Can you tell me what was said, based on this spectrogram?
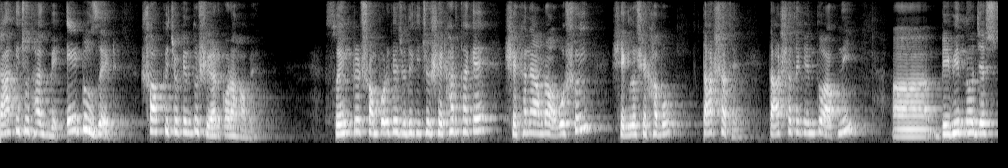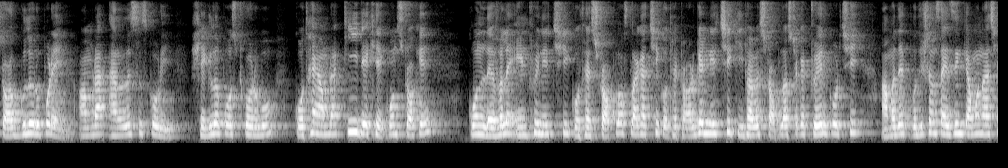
যা কিছু থাকবে এ টু জেড সব কিছু কিন্তু শেয়ার করা হবে। সুইং ট্রেড সম্পর্কে যদি কিছু শেখার থাকে, সেখানে আমরা অবশ্যই সেগুলো শেখাবো। তার সাথে তার সাথে কিন্তু আপনি বিভিন্ন যে স্টকগুলোর উপরে আমরা অ্যানালিসিস করি, সেগুলো পোস্ট করব। কোথায় আমরা কি দেখে, কোন স্টকে, কোন লেভেলে এন্ট্রি নিচ্ছি, কোথায় স্টপ লস লাগাচ্ছি, কোথায় টার্গেট নিচ্ছি, কীভাবে স্টপ লসটাকে ট্রেল করছি, আমাদের পজিশন সাইজিং কেমন আছে,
